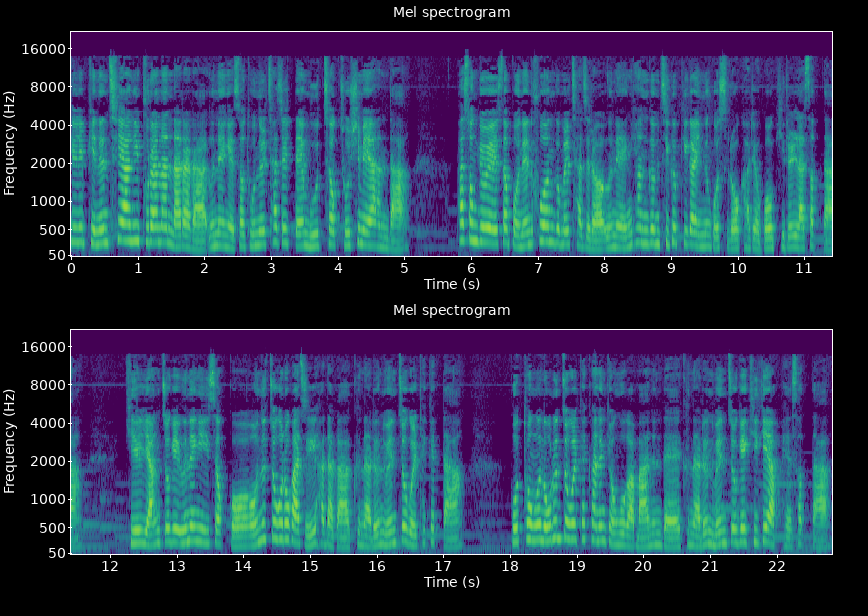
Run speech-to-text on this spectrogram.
필리핀은 치안이 불안한 나라라 은행에서 돈을 찾을 때 무척 조심해야 한다. 파송교회에서 보낸 후원금을 찾으러 은행 현금 지급기가 있는 곳으로 가려고 길을 나섰다. 길 양쪽에 은행이 있었고 어느 쪽으로 가지 하다가 그날은 왼쪽을 택했다. 보통은 오른쪽을 택하는 경우가 많은데 그날은 왼쪽의 기계 앞에 섰다.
